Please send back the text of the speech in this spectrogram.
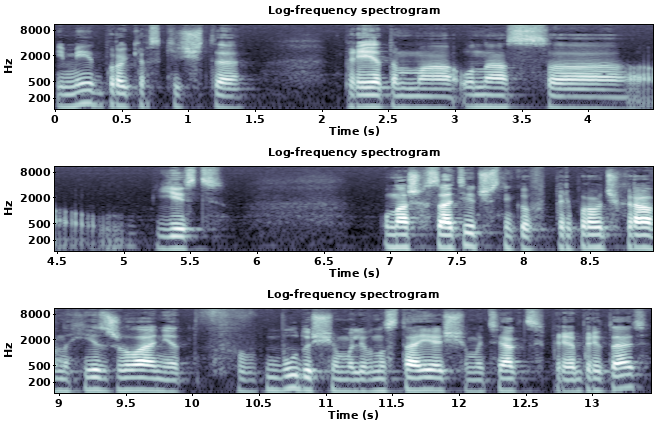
имеет брокерские счета. При этом а, у нас а, есть, у наших соотечественников при прочих равных есть желание в будущем или в настоящем эти акции приобретать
